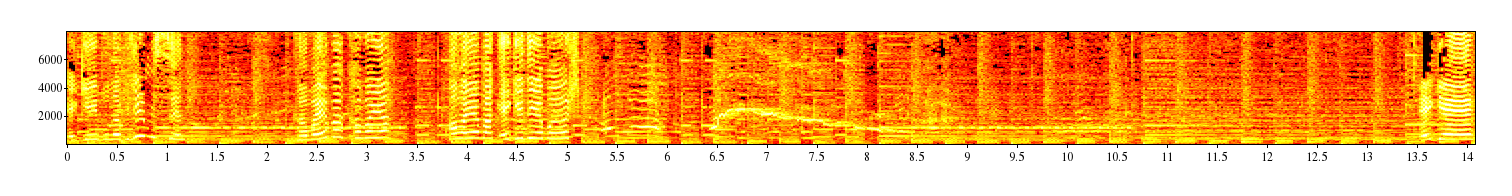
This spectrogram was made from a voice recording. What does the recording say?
Ege'yi bulabilir misin? Havaya bak havaya. Havaya bak Ege diye bağır. Ege.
